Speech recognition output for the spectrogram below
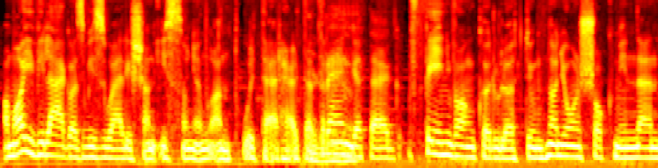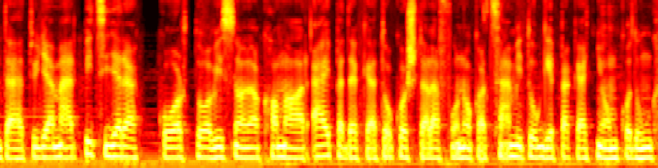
a mai világ az vizuálisan iszonyúan túlterhelt. Tehát Igen, rengeteg fény van körülöttünk, nagyon sok minden, tehát ugye már pici gyerekkortól viszonylag hamar iPad-eket, okostelefonokat, számítógépeket nyomkodunk,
